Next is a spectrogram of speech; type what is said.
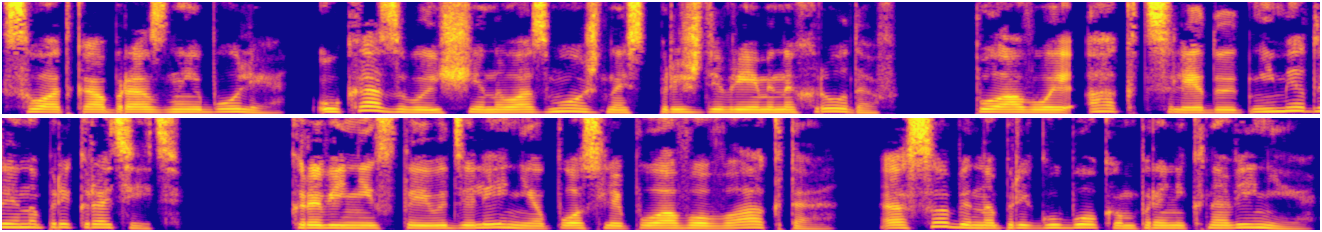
сладкообразные боли, указывающие на возможность преждевременных родов, половой акт следует немедленно прекратить. Кровянистые выделения после полового акта, особенно при глубоком проникновении,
